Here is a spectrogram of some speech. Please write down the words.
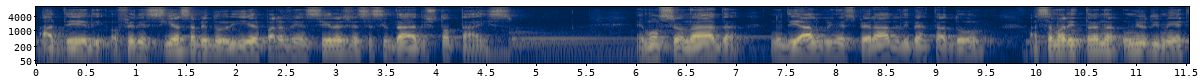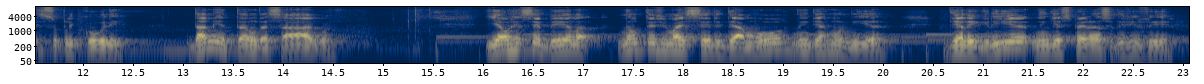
A dele oferecia a sabedoria para vencer as necessidades totais. Emocionada no diálogo inesperado e libertador, a samaritana humildemente suplicou-lhe: Dá-me então dessa água. E ao recebê-la, não teve mais sede de amor nem de harmonia, de alegria nem de esperança de viver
